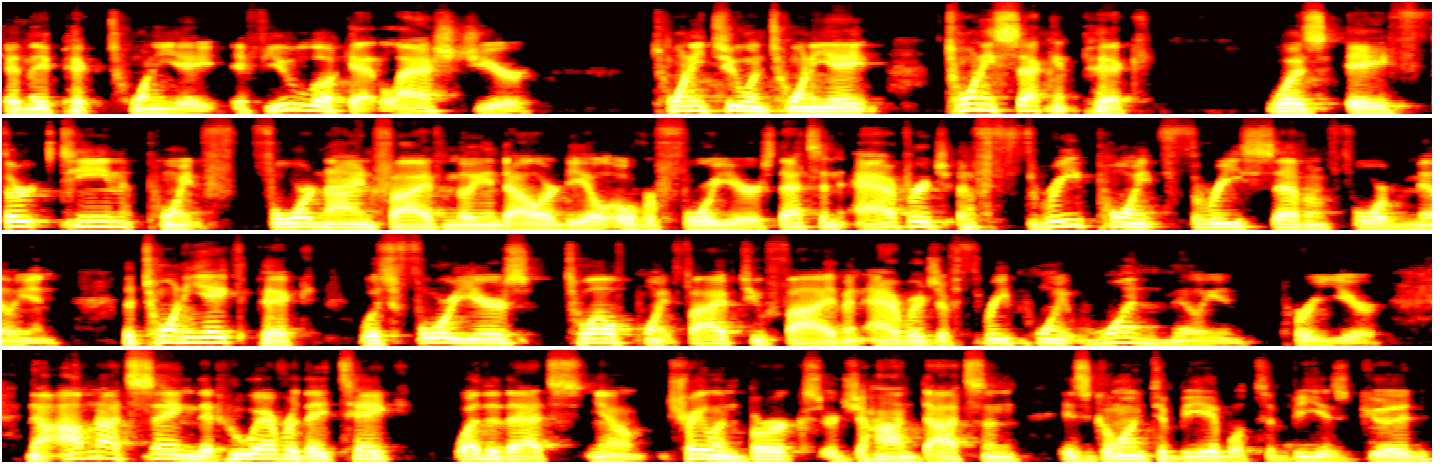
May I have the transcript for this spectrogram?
and they pick 28. If you look at last year, 22 and 28, 22nd pick was a $13.495 million deal over four years. That's an average of 3.374 million. The 28th pick was four years, 12.525, an average of 3.1 million per year. Now, I'm not saying that whoever they take, whether that's you know Treylon Burks or Jahan Dotson, is going to be able to be as good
